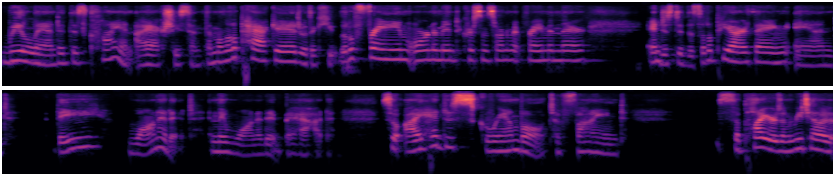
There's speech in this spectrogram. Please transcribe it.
we landed this client. I actually sent them a little package with a cute little frame ornament, Christmas ornament frame in there, and just did this little PR thing. And they wanted it and they wanted it bad. So I had to scramble to find suppliers and retailers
